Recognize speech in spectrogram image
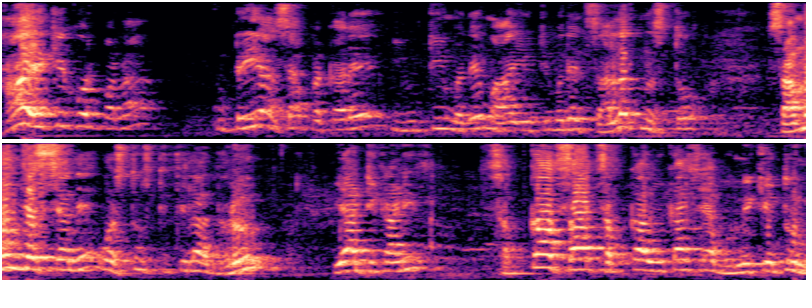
हा एकेकोरपणा कुठेही अशा प्रकारे युतीमध्ये महायुतीमध्ये चालत नसतो. सामंजस्याने वस्तुस्थितीला धरून या ठिकाणी सबका साथ सबका विकास या भूमिकेतून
